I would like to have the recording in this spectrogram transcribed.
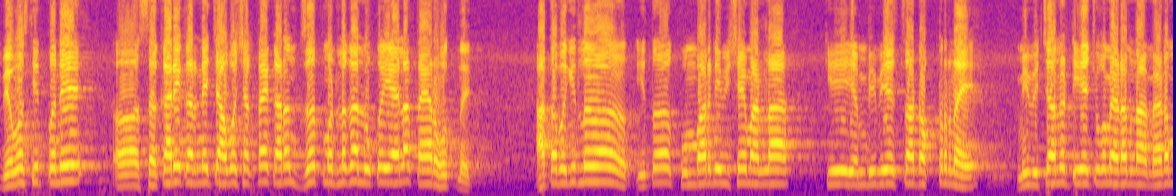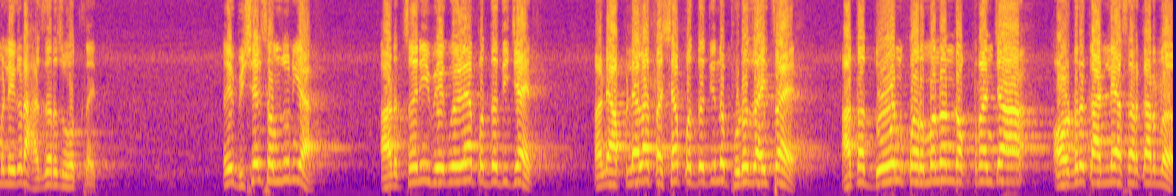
व्यवस्थितपणे सहकार्य करण्याची आवश्यकता आहे. कारण जत म्हटलं का लोक यायला तयार होत नाहीत. आता बघितलं इथं कुंभारणी विषय मांडला. की एम बी बी एसचा डॉक्टर नाही. मी विचारलं टी एच ओ मॅडमना मॅडम म्हणले इकडे हजरच होत नाहीत. हे विषय समजून घ्या. अडचणी वेगवेगळ्या पद्धतीच्या आहेत. आणि आपल्याला तशा पद्धतीनं पुढं जायचं आहे. आता दोन परमनंट डॉक्टरांच्या ऑर्डर काढल्या सरकारनं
